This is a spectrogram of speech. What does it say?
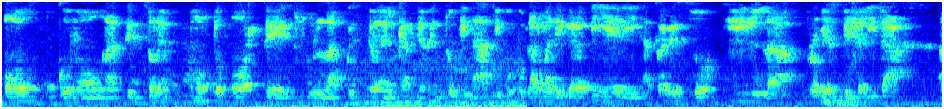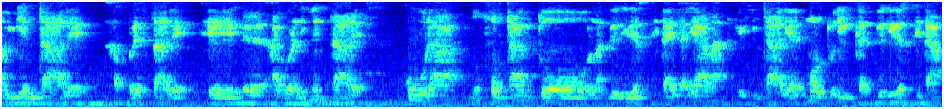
pongono un'attenzione molto forte sulla questione del cambiamento climatico. L'Arma dei Carabinieri attraverso la propria specialità ambientale, forestale e eh, agroalimentare cura non soltanto la biodiversità italiana, e l'Italia è molto ricca di biodiversità,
